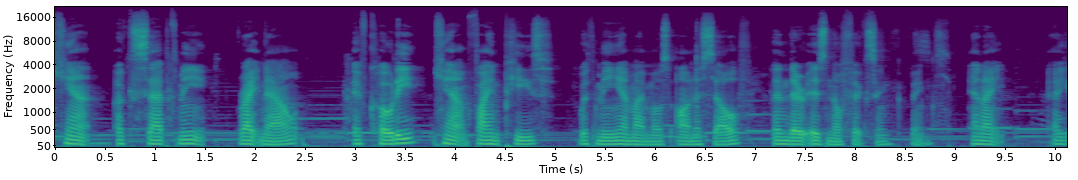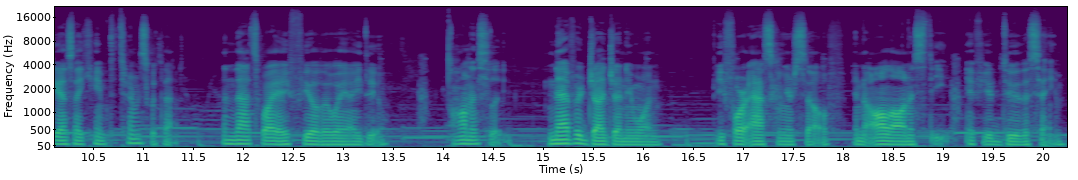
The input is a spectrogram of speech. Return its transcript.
can't accept me right now, if Cody can't find peace with me and my most honest self, then there is no fixing things. And I I guess I came to terms with that. And that's why I feel the way I do. Honestly, never judge anyone before asking yourself, in all honesty, if you'd do the same.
